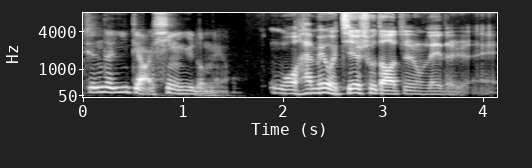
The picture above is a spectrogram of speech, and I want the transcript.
真的一点性欲都没有。我还没有接触到这种类的人，哎。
